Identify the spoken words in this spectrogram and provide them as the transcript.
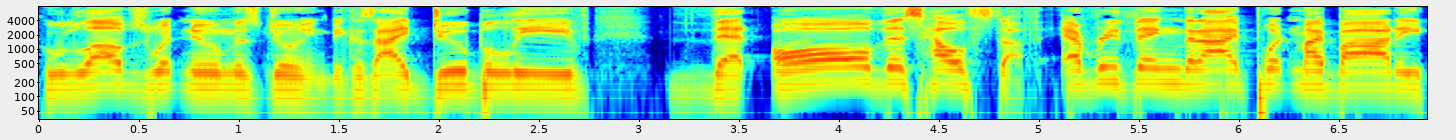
who loves what Noom is doing because I do believe that all this health stuff, everything that I put in my body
